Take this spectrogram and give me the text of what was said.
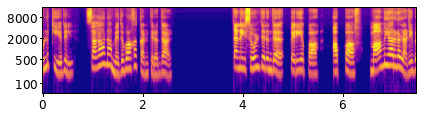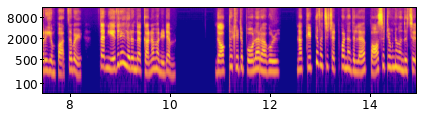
உலுக்கியதில் சகானா மெதுவாக கண் திறந்தாள். தன்னை சூழ்ந்திருந்த பெரியப்பா அப்பா மாமியார்கள் அனைவரையும் பார்த்தவள் தன் எதிரில் இருந்த கணவனிடம் டாக்டர் கிட்ட போல ராகுல் நான் கிட்டு வச்சு செக் பண்ணதுல பாசிட்டிவ்னு வந்துச்சு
